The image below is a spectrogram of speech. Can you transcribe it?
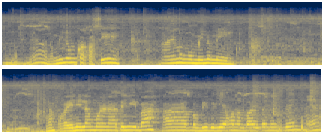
Hmm, Yan, uminom ka kasi. Ayaw mong uminom eh. Yan, pakainin lang muna natin yung iba. At magbibigay ako ng vitamins din. Ayan.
